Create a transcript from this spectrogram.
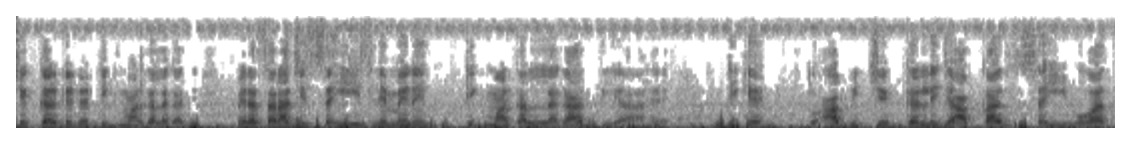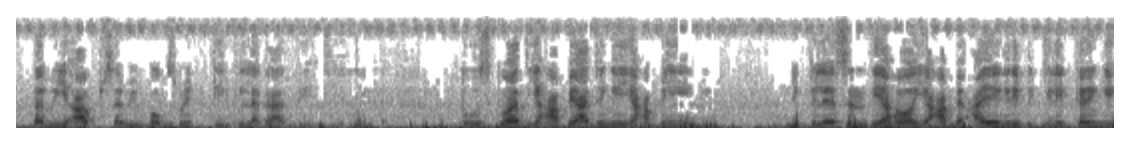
चेक करके कर टिक मार्कर लगा दीजिए। मेरा सारा चीज़ सही है, इसलिए मैंने टिक मार्कर लगा दिया है। ठीक है? तो आप भी चेक कर लीजिए, आपका सही होगा, तभी आप सभी बॉक्स में टिक लगा दीजिए। ठीक है? तो उसके बाद यहाँ पे आ जाएँगे, यहाँ पे डिक्लेरेशन दिया हुआ, यहाँ पे आई एग्री पे क्लिक करेंगे।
